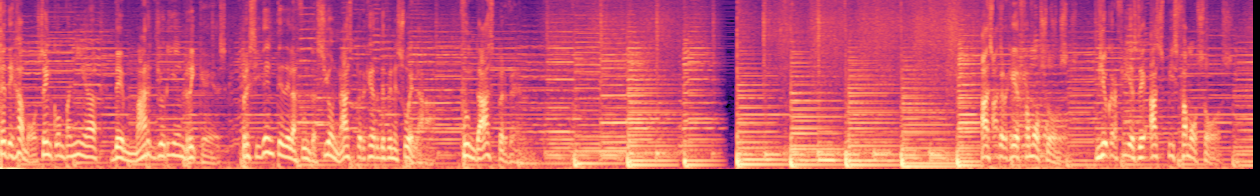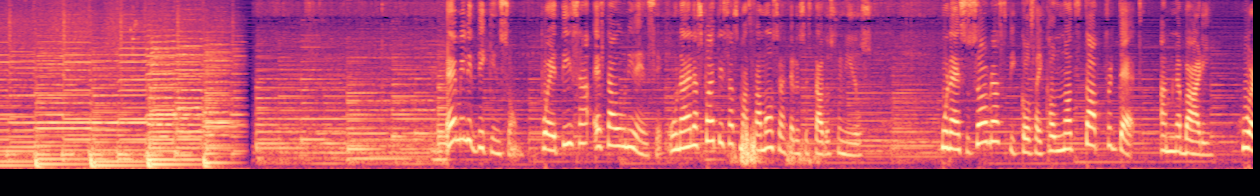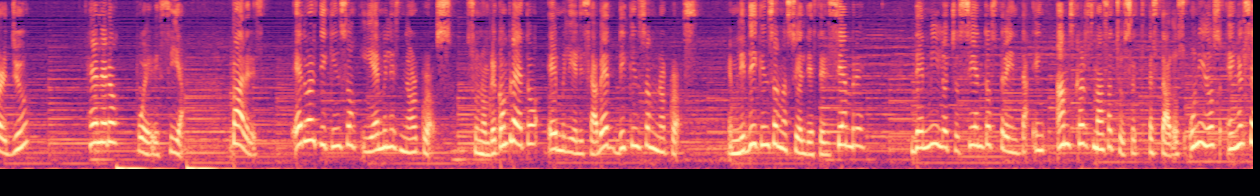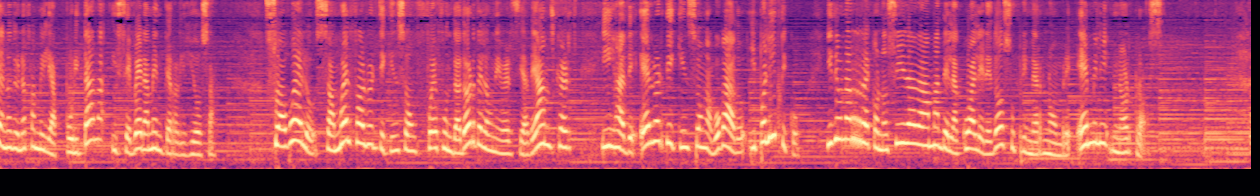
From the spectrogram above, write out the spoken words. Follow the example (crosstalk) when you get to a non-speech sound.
Te dejamos en compañía de Marjorie Enríquez, presidente de la Fundación Asperger de Venezuela. Funda Asperger. Asperger famosos. Biografías de Aspis famosos. Emily Dickinson poetisa estadounidense, una de las poetisas más famosas de los Estados Unidos. Una de sus obras, Because I Could Not Stop for Death, I'm Nobody, Who Are You? Género, poesía. Padres, Edward Dickinson y Emily Norcross. Su nombre completo, Emily Elizabeth Dickinson Norcross. Emily Dickinson nació el 10 de diciembre de 1830 en Amherst, Massachusetts, Estados Unidos, en el seno de una familia puritana y severamente religiosa. Su abuelo, Samuel Fowler Dickinson, fue fundador de la Universidad de Amherst, hija de Edward Dickinson, abogado y político, y de una reconocida dama de la cual heredó su primer nombre, Emily Norcross.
